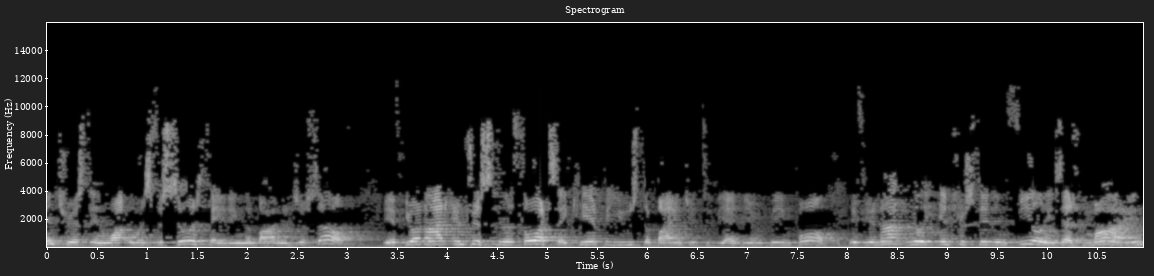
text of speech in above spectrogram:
interest in what was facilitating the bondage of self. If you're not interested in the thoughts, they can't be used to bind you to the idea of being Paul. If you're not really interested in feelings as mine,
